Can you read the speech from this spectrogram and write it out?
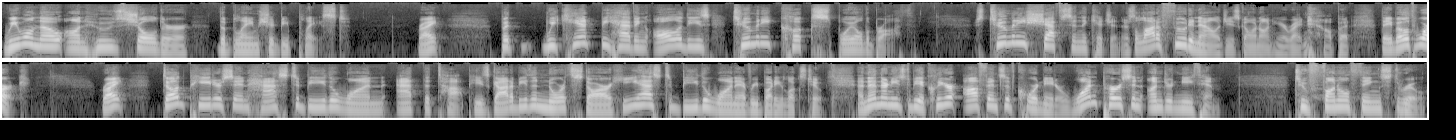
we will know on whose shoulder the blame should be placed, right? But we can't be having all of these too many cooks spoil the broth. There's too many chefs in the kitchen. There's a lot of food analogies going on here right now, but they both work, right? Doug Pederson has to be the one at the top. He's got to be the North Star. He has to be the one everybody looks to. And then there needs to be a clear offensive coordinator, one person underneath him to funnel things through.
